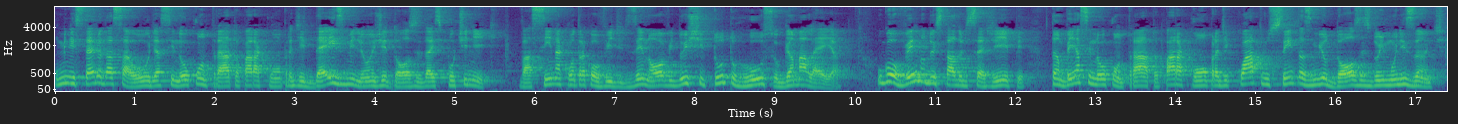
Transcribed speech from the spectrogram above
o Ministério da Saúde assinou contrato para a compra de 10 milhões de doses da Sputnik, vacina contra a Covid-19 do Instituto Russo Gamaleya. O governo do estado de Sergipe também assinou contrato para a compra de 400 mil doses do imunizante,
